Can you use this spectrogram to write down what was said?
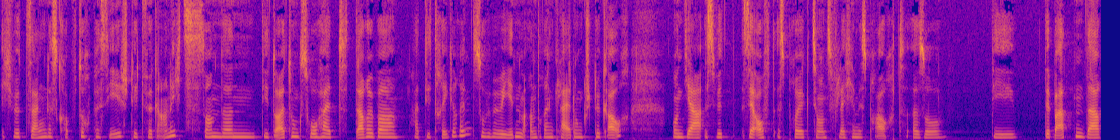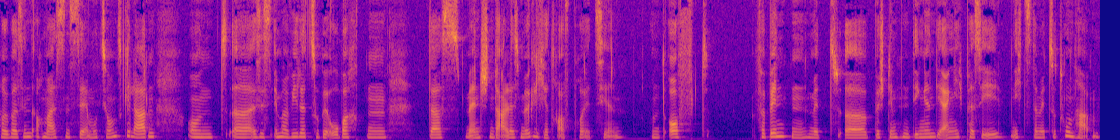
Ich würde sagen, das Kopftuch per se steht für gar nichts, sondern die Deutungshoheit darüber hat die Trägerin, so wie bei jedem anderen Kleidungsstück auch. Und ja, es wird sehr oft als Projektionsfläche missbraucht. Also die Debatten darüber sind auch meistens sehr emotionsgeladen und äh, es ist immer wieder zu beobachten, dass Menschen da alles Mögliche drauf projizieren und oft verbinden mit äh, bestimmten Dingen, die eigentlich per se nichts damit zu tun haben.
